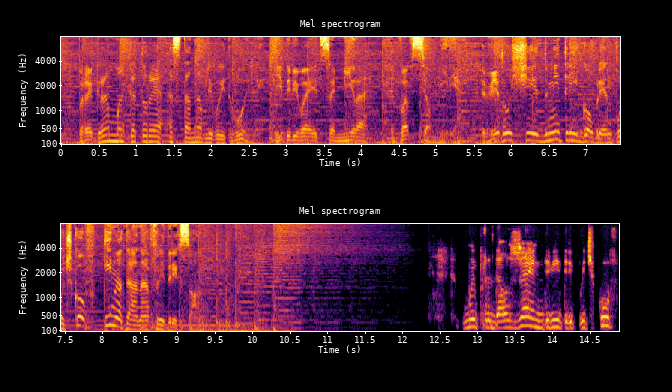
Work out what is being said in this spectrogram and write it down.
– программа, которая останавливает войны и добивается мира во всем мире. Ведущие Дмитрий Гоблин-Пучков и Надана Фридриксон. Мы продолжаем. Дмитрий Пучков,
